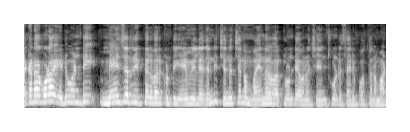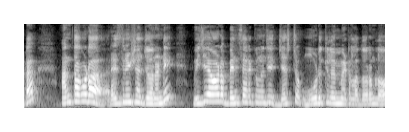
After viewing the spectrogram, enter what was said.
ఎక్కడ కూడా ఎటువంటి మేజర్ రిపేర్ వర్క్ ఉంటే ఏమీ లేదండి. చిన్న చిన్న మైనర్ వర్క్లు ఉంటే ఏమైనా చేయించుకుంటే సరిపోతుందన్నమాట. అంతా కూడా రెసిడెన్షియల్ జోన్ అండి. విజయవాడ బెన్ సర్కిల్ నుంచి జస్ట్ మూడు కిలోమీటర్ల దూరంలో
